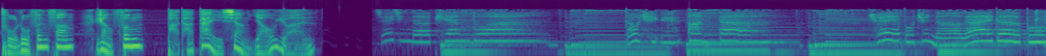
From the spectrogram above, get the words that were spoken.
吐露芬芳，让风把它带向遥远。最近的片段都趋于黯淡，却也不知哪来的不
